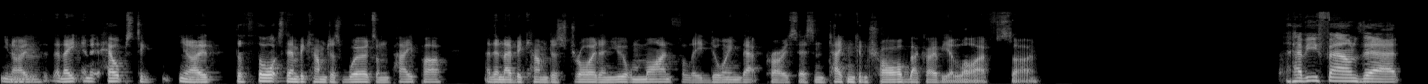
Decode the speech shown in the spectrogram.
You know, mm. and they and it helps to you know the thoughts then become just words on paper, and then they become destroyed. And you're mindfully doing that process and taking control back over your life. So, have you found that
